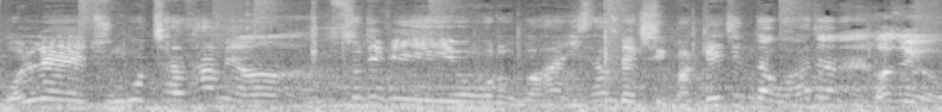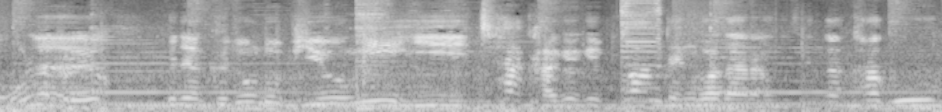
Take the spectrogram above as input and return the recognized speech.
원래 중고차 사면 수리비용으로 뭐한 2, 300씩 막 깨진다고 하잖아요. 맞아요. 원래 네. 그래요. 그냥 그 정도 비용이 이 차 가격에 포함된 거다라고 생각하고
